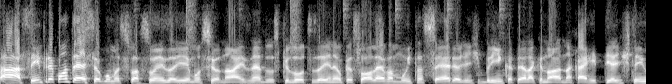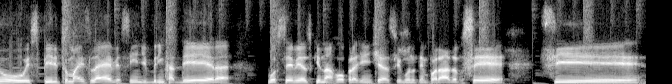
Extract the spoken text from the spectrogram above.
Ah, sempre acontece algumas situações aí emocionais, né, dos pilotos aí, né? O pessoal leva muito a sério, a gente brinca até lá que na, na KRT a gente tem o espírito mais leve, assim, de brincadeira. Você mesmo que narrou pra gente a segunda temporada, você se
